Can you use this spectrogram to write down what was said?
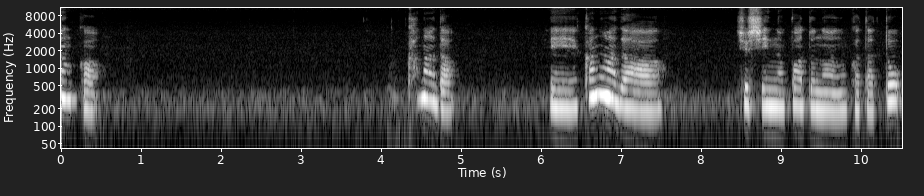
なんか。カナダ。えー、カナダ出身のパートナーの方と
